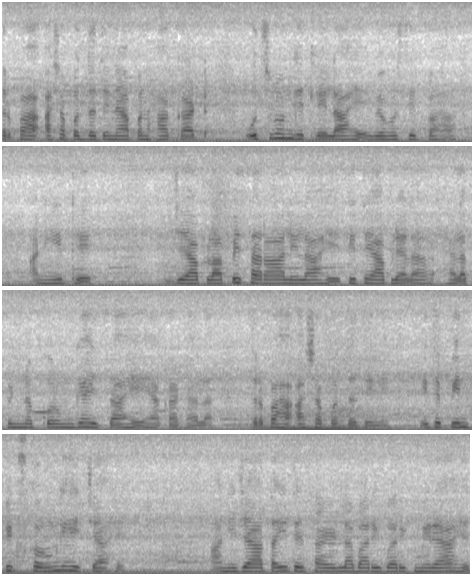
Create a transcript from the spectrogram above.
तर पहा अशा पद्धतीने आपण हा काट उचलून घेतलेला आहे. व्यवस्थित पहा. आणि इथे जे आपला पिसारा आलेला आहे तिथे आपल्याला ह्याला पिनअप करून घ्यायचं आहे ह्या काठाला. तर पहा अशा पद्धतीने इथे पिन फिक्स करून घ्यायचे आहे. आणि ज्या आता इथे साईडला बारीक बारीक मिऱ्या आहेत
